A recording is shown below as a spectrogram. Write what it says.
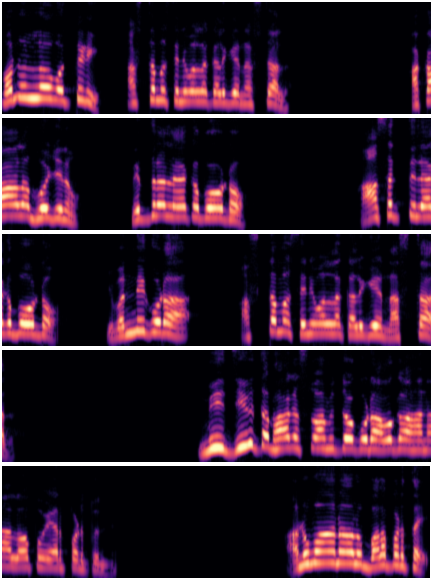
పనుల్లో ఒత్తిడి అష్టమ శని వల్ల కలిగే నష్టాలు అకాల భోజనం నిద్ర లేకపోవటం ఆసక్తి లేకపోవటం ఇవన్నీ కూడా అష్టమ శని వల్ల కలిగే నష్టాలు. మీ జీవిత భాగస్వామితో కూడా అవగాహన లోపం ఏర్పడుతుంది. అనుమానాలు బలపడతాయి.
